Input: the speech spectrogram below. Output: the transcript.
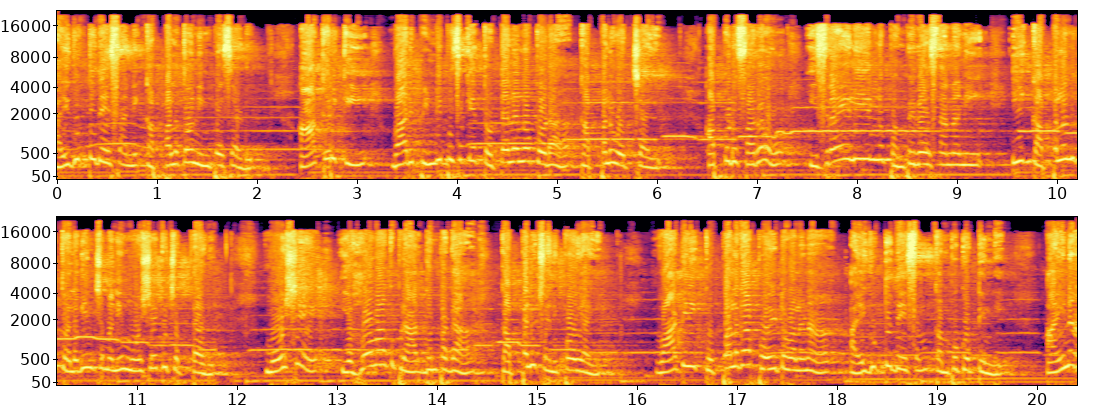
ఐగుప్తు దేశాన్ని కప్పలతో నింపేశాడు. ఆఖరికి వారి పిండి పిసికే తొట్టెలలో కూడా కప్పలు వచ్చాయి. అప్పుడు ఫరో ఇజ్రాయేలీలను పంపివేస్తానని ఈ కప్పలను తొలగించమని మోషేకు చెప్తాడు. మోషే యహోవాకు ప్రార్థింపగా కప్పలు చనిపోయాయి. వాటిని కుప్పలుగా పోయటం వలన ఐగుప్తు దేశం కంపుకొట్టింది అయినా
